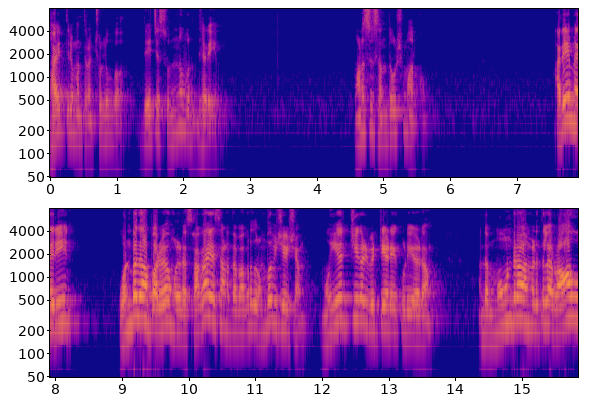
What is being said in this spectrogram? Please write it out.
காயத்ரி மந்திரம் சொல்லுங்க. தேஜஸ் இன்னும் விருத்தி அடையும். மனசு சந்தோஷமாக இருக்கும். அதே மாதிரி ஒன்பதாம் பார்வை உங்களோட சகாயஸ்தானத்தை பார்க்குறது ரொம்ப விசேஷம். முயற்சிகள் வெற்றி அடையக்கூடிய இடம். அந்த மூன்றாம் இடத்துல ராகு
